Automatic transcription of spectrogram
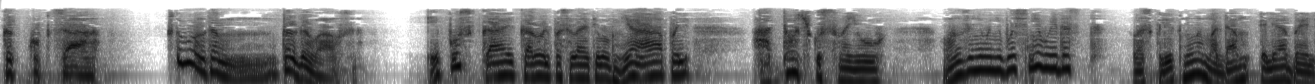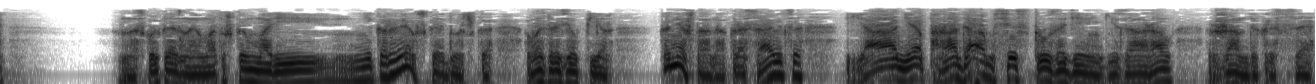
как купца, чтобы он там торговался. И пускай король посылает его в Неаполь, а дочку свою он за него, небось, не выдаст, — воскликнула мадам Элиабель. «Насколько я знаю, матушка Мари не королевская дочка», — возразил Пьер. «Конечно, она красавица. Я не продам сестру за деньги», — заорал Жан де Крессе.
